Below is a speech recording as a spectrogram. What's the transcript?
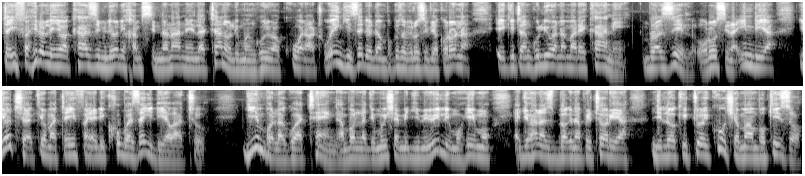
Taifa hilo lenye wakazi milioni 58 la tano ulimwenguni wa kuwa na watu wengi zaidi walioambukizwa virusi vya korona, ikitanguliwa na Marekani, Brazil, Urusi na India, yote yakiwa mataifa ya idadi kubwa zaidi ya watu. Jimbo la Gauteng ambalo linajumuisha miji miwili muhimu ya Johannesburg na Pretoria ndilo kituo kikuu cha maambukizo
